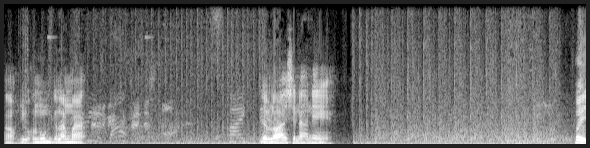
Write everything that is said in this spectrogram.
เอาอยู่ข้างนู้นกำลังมา Spike เรียบร้อยชนะแน่เฮ้ย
